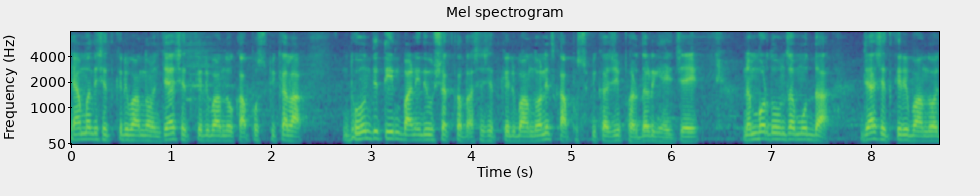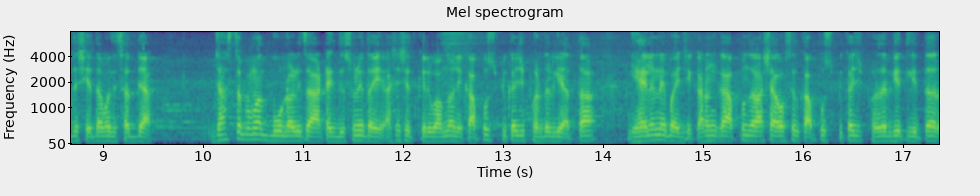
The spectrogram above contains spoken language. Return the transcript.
यामध्ये शेतकरी बांधवांनो ज्या शेतकरी बांधव कापूस पिकाला दोन ते तीन पाणी देऊ शकतात अशा शेतकरी बांधवांनीच कापूस पिकाची फरदड घ्यायची आहे. नंबर दोनचा मुद्दा ज्या शेतकरी बांधवाच्या शेतामध्ये सध्या जास्त प्रमाणात बोंडाळीचा अटॅक दिसून येत आहे अशा शेतकरी बांधवांनी कापूस पिकाची फरदड घ्या आता घ्यायला नाही पाहिजे. कारण का आपण जर अशा अवस्थेत कापूस पिकाची फरदड घेतली तर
